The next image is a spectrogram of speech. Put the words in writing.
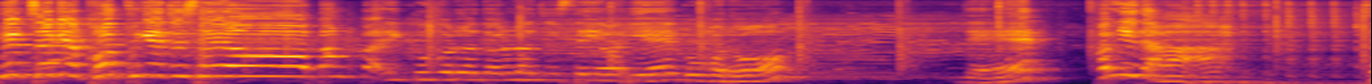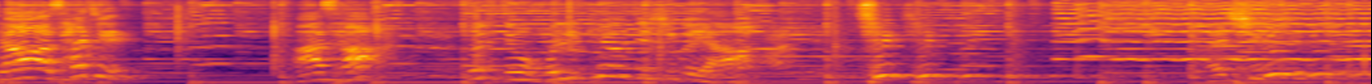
힘차게 커팅해주세요. 빵빵히 그거로 눌러주세요. 예, 그거로. 네, 갑니다. 자, 사진. 아사. 머리 좀 멀리 키워주시고요. 칠, 칠, 칠. 아, 지금.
